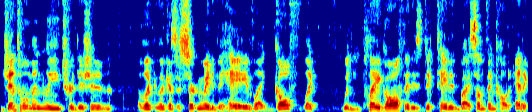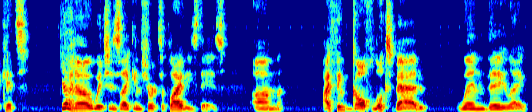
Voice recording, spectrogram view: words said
gentlemanly tradition of like like there's a certain way to behave. Like golf, like when you play golf, it is dictated by something called etiquette. yeah. you know, which is like in short supply these days. Um, I think golf looks bad when they like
